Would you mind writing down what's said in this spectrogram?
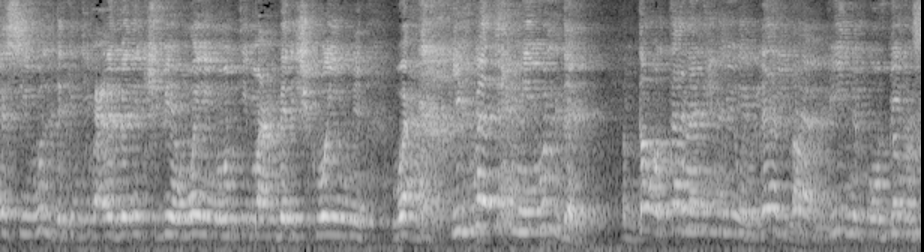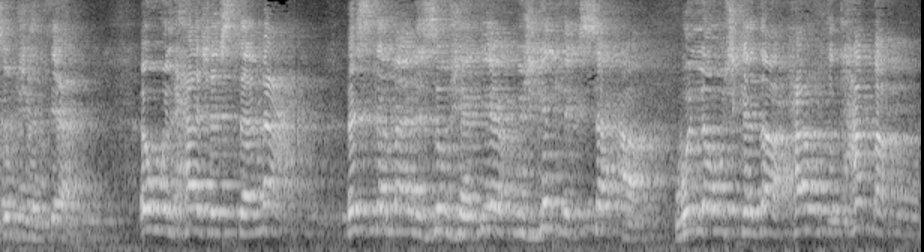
تأسي ولدك أنت ما على بالكش به وين وأنت ما على بالكش وين واحد. كيف ما تحمي ولدك؟ الدور تاعنا نحمي ولادنا بينك وبين الزوجة تاعك. أول حاجة استمع. استمع للزوجة تاعك. واش قالت لك الساعة ولا واش كذا؟ حاول تتحقق.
